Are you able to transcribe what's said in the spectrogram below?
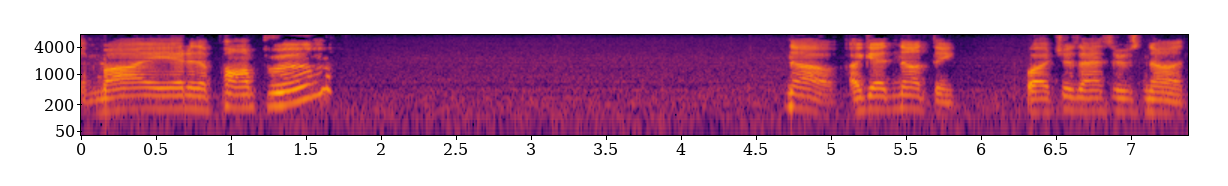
Am I in a pump room? No, I get nothing. Watcher's answer is none.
